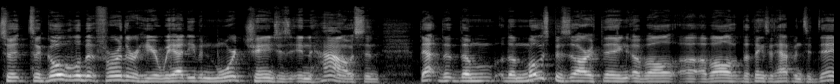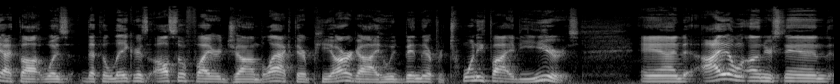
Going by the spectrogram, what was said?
to to go a little bit further here, we had even more changes in house, and that the, the the most bizarre thing of all uh, of all the things that happened today, I thought, was that the Lakers also fired John Black, their PR guy, who had been there for 25 years, and I don't understand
